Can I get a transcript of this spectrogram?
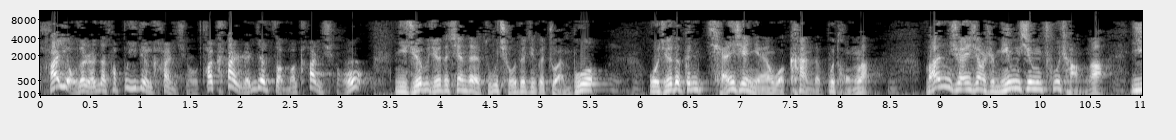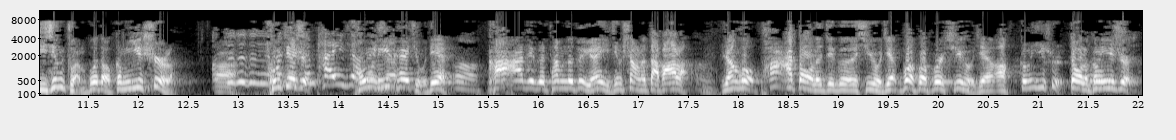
还有的人呢，他不一定看球，他看人家怎么看球。你觉不觉得现在足球的这个转播？我觉得跟前些年我看的不同了，完全像是明星出场啊，已经转播到更衣室了。啊，对对对对，从电视从离开酒店，嗯，咔，这个他们的队员已经上了大巴了，然后啪到了这个洗手间，不不不是洗手间啊，更衣室，到了更衣室，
